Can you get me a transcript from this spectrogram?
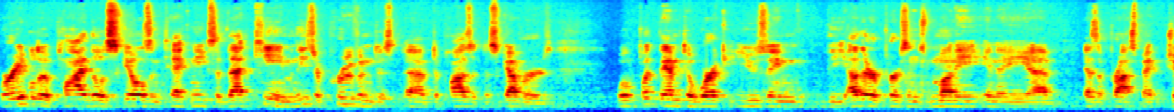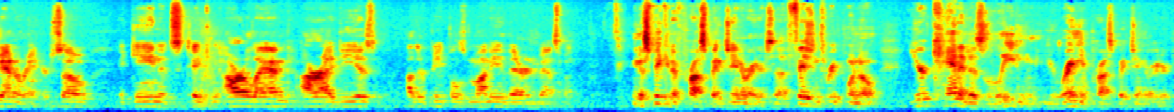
we're able to apply those skills and techniques of that team, and these are proven dis, uh, deposit discoverers. We'll put them to work using the other person's money in a uh, as a prospect generator. So again, it's taking our land, our ideas, other people's money, their investment. You know, speaking of prospect generators, uh, Fission 3.0, you're Canada's leading uranium prospect generator.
